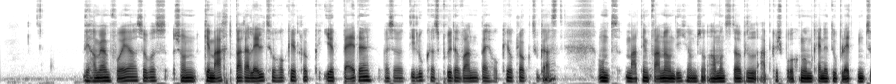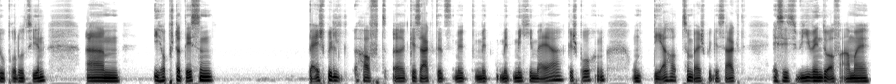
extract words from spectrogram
Wir haben ja im Vorjahr sowas schon gemacht, parallel zu Hockey O'Clock. Ihr beide, also die Lukas-Brüder waren bei Hockey O'Clock zu Gast ja. und Martin Pfanner und ich haben, so, haben, uns da ein bisschen abgesprochen, um keine Dubletten zu produzieren. Ähm, ich habe stattdessen beispielhaft äh, gesagt, jetzt mit, mit, mit Michi Meier gesprochen und der hat zum Beispiel gesagt, es ist wie wenn du auf einmal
